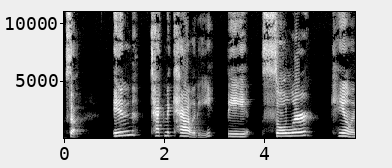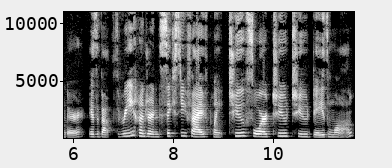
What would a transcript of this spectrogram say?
So, in technicality, the solar calendar is about 365.2422 days long,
